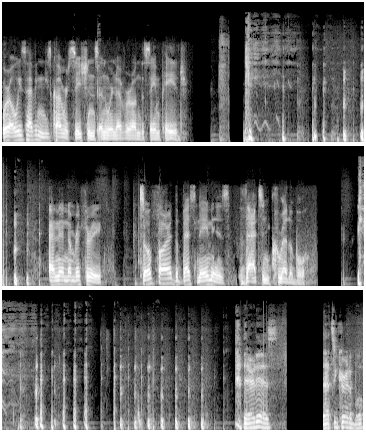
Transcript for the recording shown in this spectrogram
we're always having these conversations and we're never on the same page. and then number three, so far the best name is That's Incredible. There it is. That's incredible.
